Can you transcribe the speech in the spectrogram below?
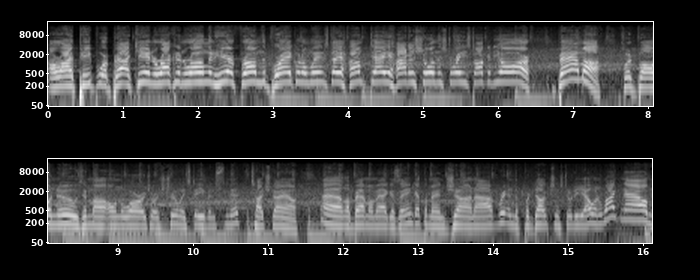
All right, people, we're back in rocking and rolling here from the break on a Wednesday, hump day, hottest show on the streets, talking to your Bama football news. In my own words, yours truly, Stephen Smith, touchdown. Alabama Magazine, got the man John Ivory in the production studio. And right now,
